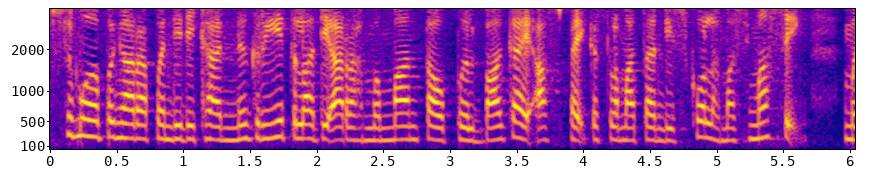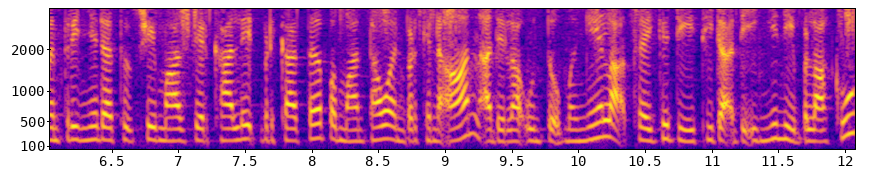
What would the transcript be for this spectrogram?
Semua pengarah pendidikan negeri telah diarah memantau pelbagai aspek keselamatan di sekolah masing-masing. Menterinya Datuk Seri Mazir Khalid berkata pemantauan berkenaan adalah untuk mengelak tragedi tidak diingini berlaku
